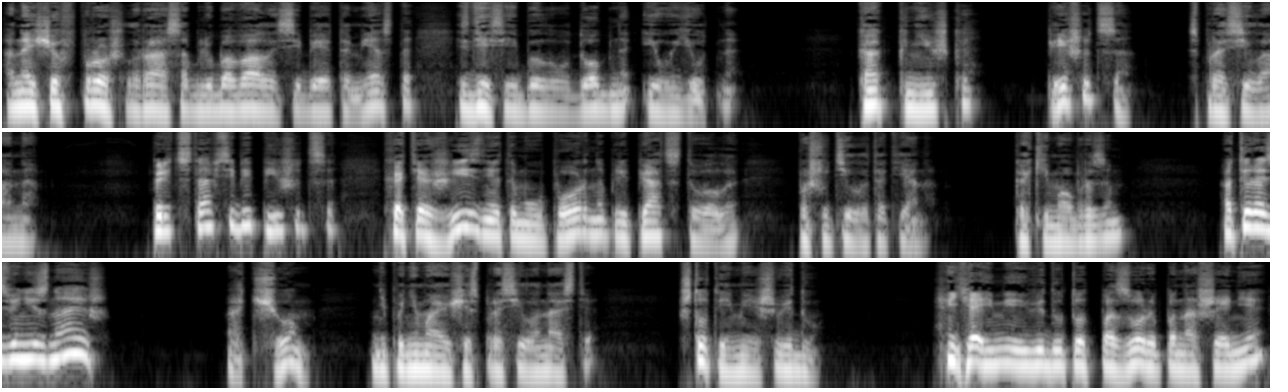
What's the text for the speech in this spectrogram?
Она еще в прошлый раз облюбовала себе это место, здесь ей было удобно и уютно. — Как книжка? Пишется? — спросила она. — Представь себе, пишется, хотя жизнь этому упорно препятствовала, — пошутила Татьяна. — Каким образом? — А ты разве не знаешь? — О чем? — непонимающе спросила Настя. — Что ты имеешь в виду? Я имею в виду тот позор и поношение,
